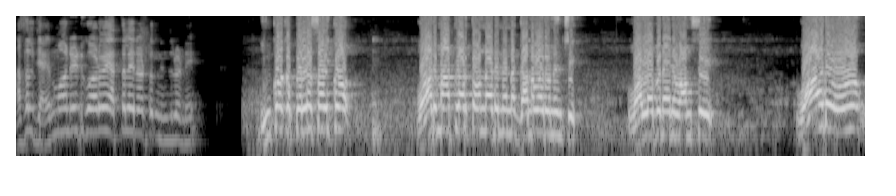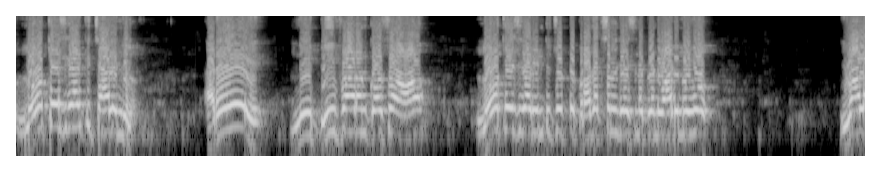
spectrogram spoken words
అసలు జగన్మోహన్ రెడ్డి గొడవ ఎత్తలేనట్టుంది ఇందులోని. ఇంకొక పిల్ల సైకో. వాడు మాట్లాడుతూ ఉన్నాడు నిన్న గన్నవరం నుంచి. వల్లభనేని వంశీ. వాడు లోకేష్ గారికి ఛాలెంజ్లు అరే నీ బీ ఫారం కోసం లోకేష్ గారి ఇంటి చుట్టూ ప్రదక్షిణలు చేసినటువంటి వాడు నువ్వు. ఇవాళ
